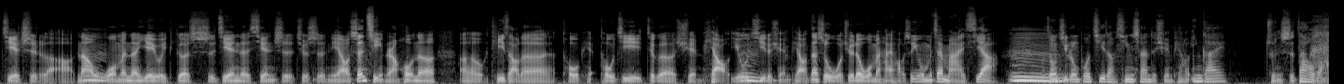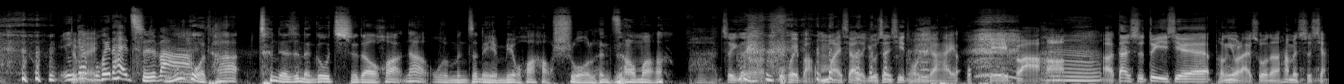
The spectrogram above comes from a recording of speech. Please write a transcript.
截止了啊。那我们呢也有一个时间的限制，就是你要申请，然后呢呃提早的投票投寄这个选票，邮寄的选票。但是我觉得我们还好，是因为我们在马来西亚，嗯，从吉隆坡寄到新山的选票应该。准时到吧，应该不会太迟吧？如果他真的是能够迟的话，那我们真的也没有话好说了，你知道吗？啊，这个不会吧？我们马来西亚的邮政系统应该还 OK 吧？哈 啊！但是对一些朋友来说呢，他们是想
